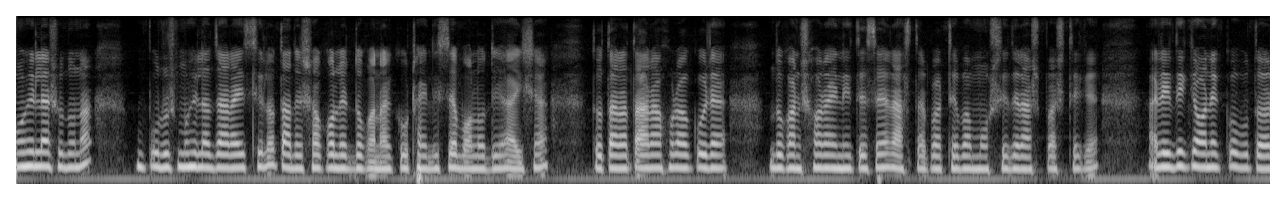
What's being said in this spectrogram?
মহিলা শুধু না, পুরুষ মহিলা যারাই ছিল তাদের সকলের দোকান আর কি উঠাই দিছে বলো দিয়ে আইসা তো তারা তাড়াহুড়া করে দোকান সরাই নিতেছে রাস্তার পাশে বা মসজিদের আশপাশ থেকে। আর এদিকে অনেক কবুতর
